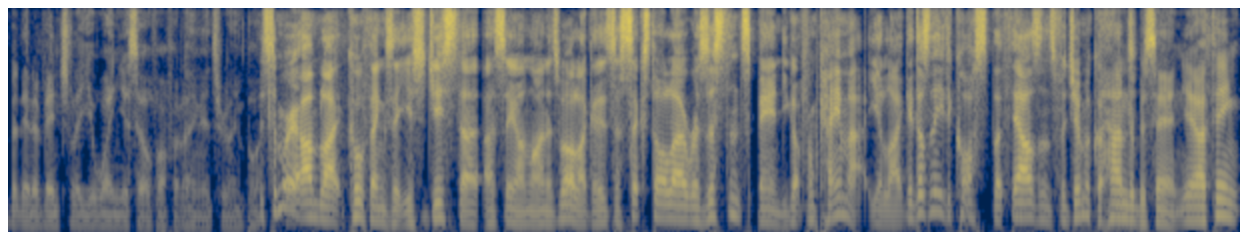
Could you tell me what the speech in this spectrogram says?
but then eventually you wean yourself off it i think that's really important There's some really, um, like cool things that you suggest uh, I see online as well. Like it's a six dollar resistance band you got from Kmart. You're like, it doesn't need to cost the thousands for gym equipment. Hundred percent. Yeah, I think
